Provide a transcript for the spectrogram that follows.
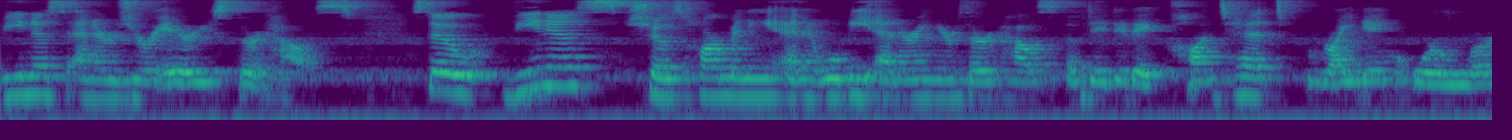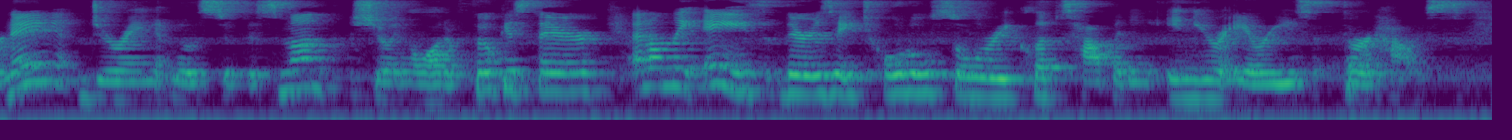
Venus enters your Aries third house. So Venus shows harmony and it will be entering your third house of day-to-day content, writing, or learning during most of this month, showing a lot of focus there. And on the 8th, there is a total solar eclipse happening in your Aries third house.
